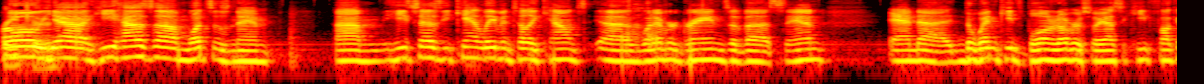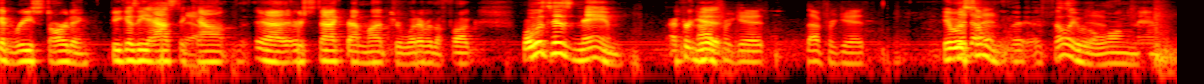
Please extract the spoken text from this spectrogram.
creature. Oh yeah, he has um what's his name? Um he says he can't leave until he counts uh whatever grains of uh sand and uh the wind keeps blowing it over so he has to keep fucking restarting because he has to Yeah. count uh, or stack that much or whatever the fuck. What was his name? I forget. I forget. I forget. It was Did some I- I felt like it was Yeah. a long name.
